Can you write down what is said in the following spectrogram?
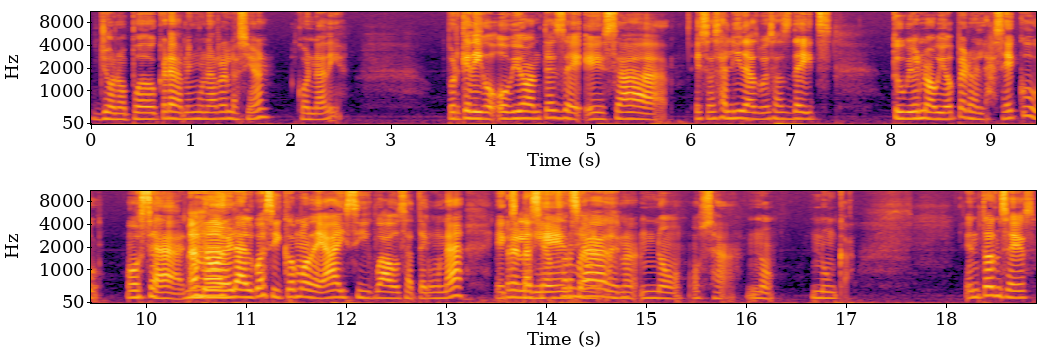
yo no puedo crear ninguna relación con nadie. Porque digo, obvio, antes de esa, esas salidas o esas dates, tuve un novio, pero en la secu. O sea, no era algo así como de, ay, sí, wow, o sea, tengo una experiencia. formal, de ajá. no, no, o sea, no, nunca. Entonces,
